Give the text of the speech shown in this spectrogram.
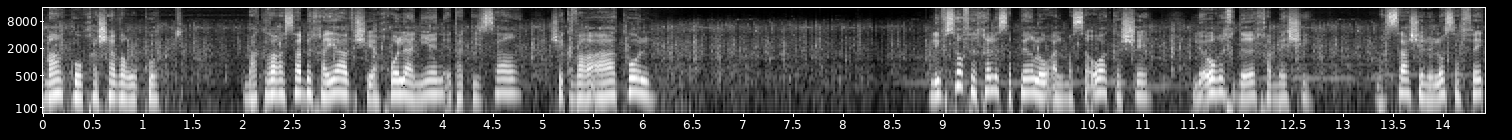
מרקו חשב ארוכות. מה כבר עשה בחייו שיכול לעניין את הקיסר שכבר ראה הכל? לבסוף החל לספר לו על מסעו הקשה לאורך דרך המשי, מסע שללא ספק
